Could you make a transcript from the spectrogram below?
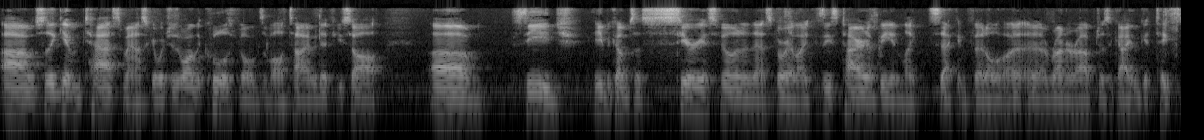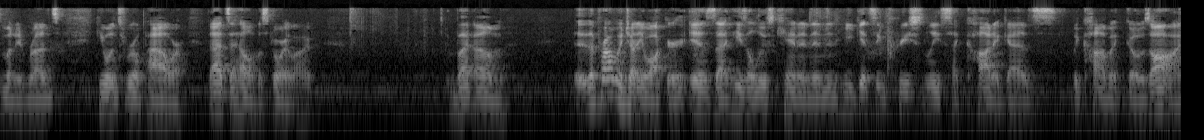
Um, so they give him Taskmaster, which is one of the coolest villains of all time. And if you saw um, Siege, he becomes a serious villain in that storyline because he's tired of being like second fiddle, a, a runner up, just a guy who get, takes his money and runs. He wants real power. That's a hell of a storyline. But um, the problem with Johnny Walker is that he's a loose cannon, and he gets increasingly psychotic as the comic goes on.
